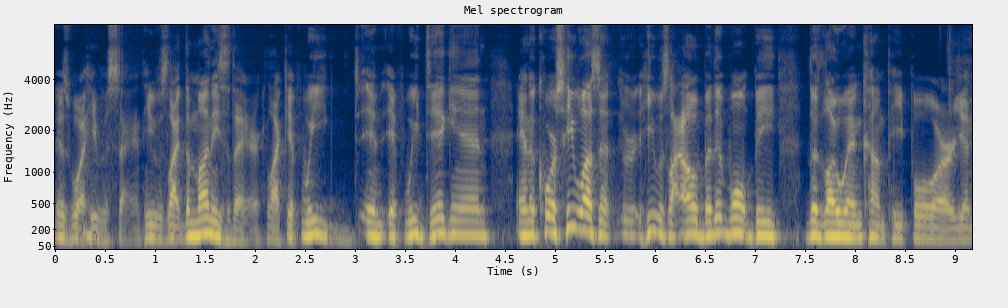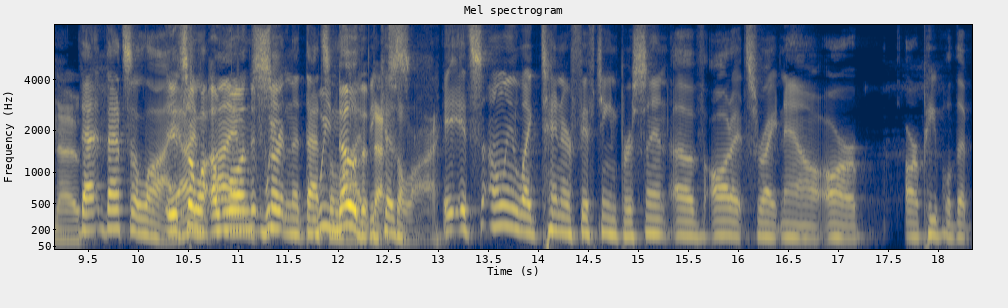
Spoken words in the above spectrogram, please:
is what he hmm. was saying. He was like the money's there. Like if we in, if we dig in, and of course he wasn't. He was like, oh, but it won't be the low income people or you know That that's a lie. It's a I'm, li- I'm well, we- certain that that's we a know lie that that's a lie. It's only like ten or fifteen percent of audits right now are are people that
